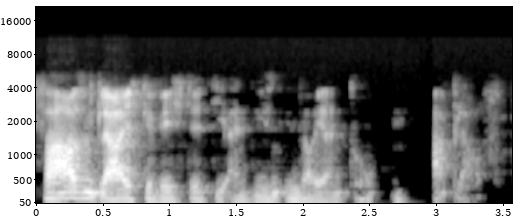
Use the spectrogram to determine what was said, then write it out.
Phasengleichgewichte, die an diesen invarianten Punkten ablaufen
